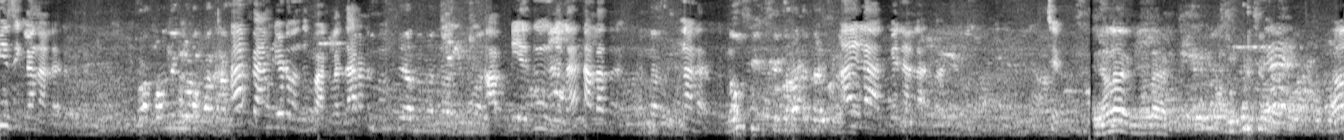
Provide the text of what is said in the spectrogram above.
மியூசிக்லாம் நல்லா இருக்குது ஆ ஃபேமிலியோட வந்து பார்க்கலாம். தாராளமாக அப்படி எதுவும் இல்லை. நல்லா தான் இருக்கு. நல்லா ஆ எல்லாருமே நல்லா இருக்கு. நல்லா இருக்கு நல்லா இருக்கு. உங்களுக்கு பிடிச்சிருக்காங்க ஆ.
